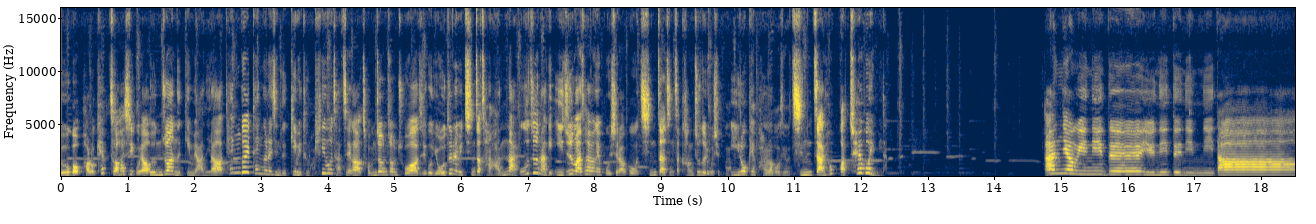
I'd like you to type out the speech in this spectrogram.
요거 바로 캡처 하시고요. 건조한 느낌이 아니라 탱글탱글해진 느낌이 들어요. 피부 자체가 점점점 좋아지고 여드름이 진짜 잘 안 나요. 꾸준하게 2주만 사용해 보시라고 진짜 진짜 강추드리고 싶어요. 이렇게 발라보세요. 진짜 효과 최고입니다. 안녕 유니드 유니든입니다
